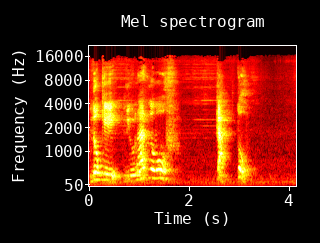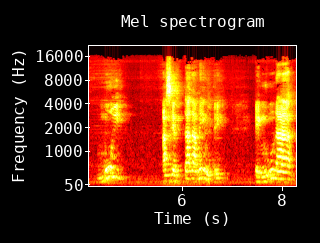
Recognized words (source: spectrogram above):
lo que Leonardo Boff captó muy acertadamente en una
